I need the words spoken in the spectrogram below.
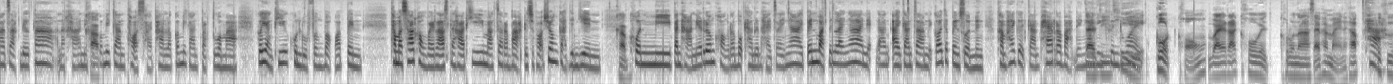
มาจากเดลต้านะคะอันนี่ครัเขาบก็มีการถอดสายพันธุ์แล้วก็มีการปรับตัวมา ก็อย่างที่คุณหลูเฟิงบอกว่าเป็นธรรมชาติของไวรัสนะคะ ที่มักจะระบาดโดยเฉพาะช่วงอากาศเย็นครับๆคนมีปัญหาในเรื่องของระบบทางเดินหายใจง่าย เป็นหวัดเป็นไรง่ายเนี่ยการไอการจามเนี่ยก็จะเป็นส่วนหนึ่งทำให้เกิดการแพร่ระบาดได้แต่ง่ายยิ่งดีขึ้นที่ด้วยกฎของไวรัสโควิดโคโรนาสายพันธุ์ใหม่นะครับค่ะก็คือ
